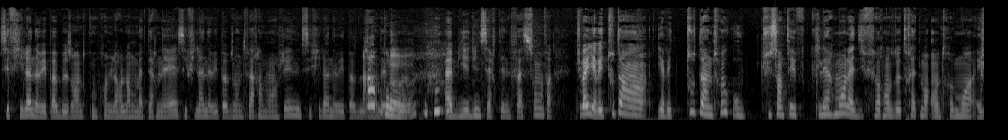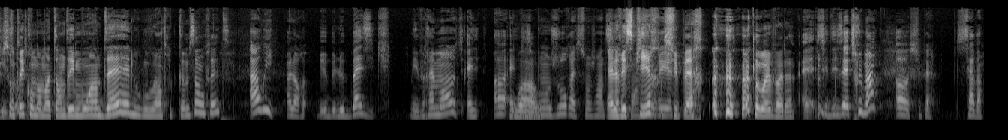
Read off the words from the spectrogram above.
Ces filles-là n'avaient pas besoin de comprendre leur langue maternelle, ces filles-là n'avaient pas besoin de faire à manger, ces filles-là n'avaient pas besoin ah d'être bon habillées d'une certaine façon. Enfin, tu vois, il y avait tout un, il y avait tout un truc où tu sentais clairement la différence de traitement entre moi et tu les sentais qu'on en attendait moins d'elle ou un truc comme ça en fait? Ah oui, alors le basique mais vraiment, elles, oh, elles disent bonjour, elles sont gentilles. Elles respirent, super. ouais, voilà. Euh, c'est des êtres humains Oh, super, ça va.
